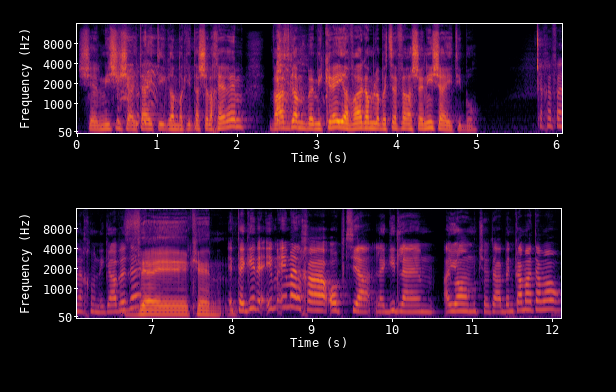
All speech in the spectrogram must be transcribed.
של מישהי שהייתה איתי גם בכיתה של החרם, ואז גם במקרה היא עברה גם לבית ספר השני שהייתי בו. תכף אנחנו ניגע בזה. וכן, תגיד, אם אם היה לך אופציה להגיד להם היום, כשאתה, בן כמה אתה מאור?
